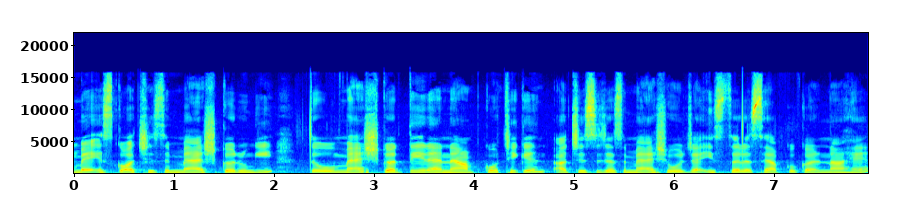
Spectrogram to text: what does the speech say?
मैं इसको अच्छे से मैश करूँगी। तो मैश करते ही रहना है आपको, ठीक है? अच्छे से जैसे मैश हो जाए, इस तरह से आपको करना है।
